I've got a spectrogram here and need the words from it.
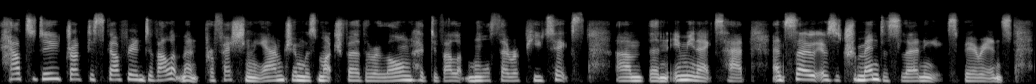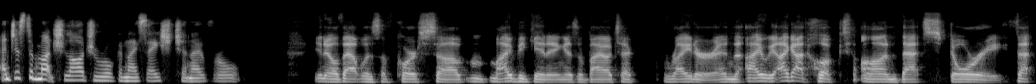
how to do drug discovery and development professionally. Amgen was much further along, had developed more therapeutics um, than Immunex had. And so it was a tremendous learning experience and just a much larger organization overall. You know, that was, of course, uh, my beginning as a biotech writer and I, I got hooked on that story that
